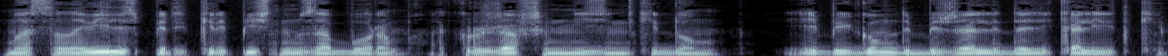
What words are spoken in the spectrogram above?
Мы остановились перед кирпичным забором, окружавшим низенький дом, и бегом добежали до калитки.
